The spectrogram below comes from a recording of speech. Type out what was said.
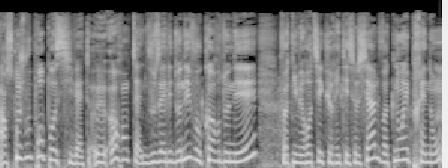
Alors, ce que je vous propose, Sivette, euh, hors antenne, vous allez donner vos coordonnées, votre numéro de sécurité sociale, votre nom et prénom.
